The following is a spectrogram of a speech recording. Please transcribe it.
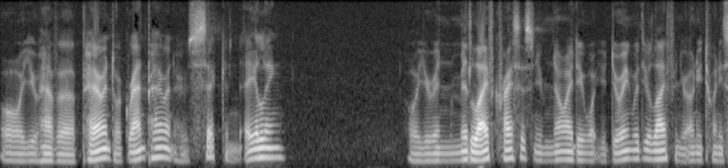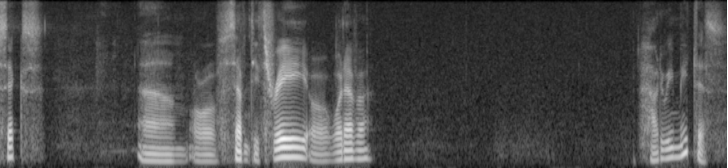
or you have a parent or grandparent who's sick and ailing, or you're in midlife crisis and you have no idea what you're doing with your life and you're only 26, um, or 73, or whatever. How do we meet this?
